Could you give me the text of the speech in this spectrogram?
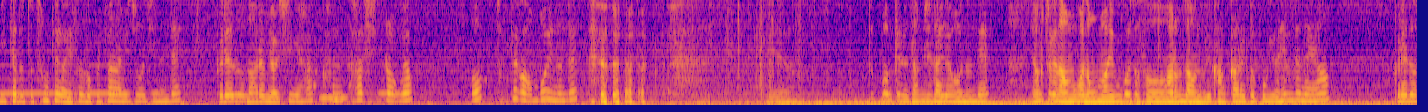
밑에도 또 청태가 있어서 불편함이 주어지는데 그래도 나름 열심히 하, 한, 하시더라고요. 어? 청태가 안 보이는데? 예. 뚝방길로 잠시 달려보는데 양쪽에 나무가 너무 많이 우거져서 아름다운 우리 강가를 또 보기가 힘드네요. 그래도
